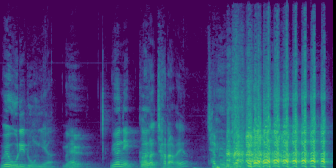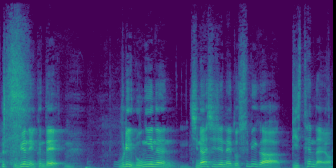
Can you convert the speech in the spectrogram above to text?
왜 우리 롱이야? 네. 네? 위원님 그 알아, 잘 알아요? 잘 모르죠. 그 위원님 근데 우리 롱이는 지난 시즌에도 수비가 비슷했나요?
